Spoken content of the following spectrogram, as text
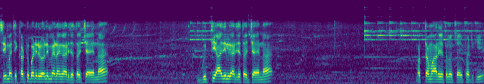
శ్రీమతి కట్టుబడి రోలి మేడం గారి జత వచ్చాయన్న. గుత్తి ఆదిల్ గారి జత వచ్చాయన్న. మొత్తం ఆరు జతలు వచ్చాయి ఇప్పటికీ.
